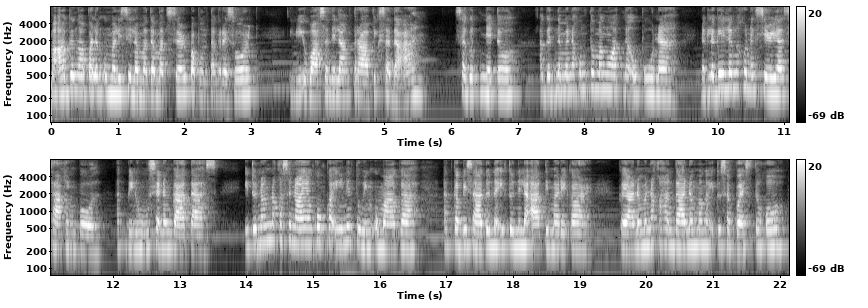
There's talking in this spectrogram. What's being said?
Maaga nga palang umalis sila madam at sir papuntang resort. Iniiwasan nila ang traffic sa daan. Sagot nito. Agad naman akong tumango at naupo na. Naglagay lang ako ng cereal sa aking bowl at binuhusan ng gatas. Ito nang nakasanayan kong kainin tuwing umaga at kabisado na ito nila Ate Maricar. Kaya naman nakahanda ng mga ito sa pwesto ko.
